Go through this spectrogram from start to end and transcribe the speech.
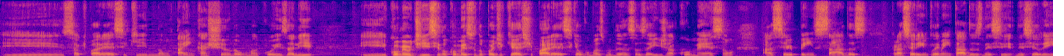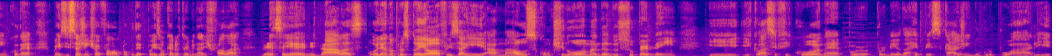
E só que parece que não tá encaixando alguma coisa ali. E como eu disse no começo do podcast, parece que algumas mudanças aí já começam a ser pensadas para serem implementadas nesse, nesse elenco, né? Mas isso a gente vai falar um pouco depois. Eu quero terminar de falar dessa IM Dallas. Olhando para os playoffs aí, a Maus continuou mandando super bem e, e, classificou, né, por, por meio da repescagem do grupo A ali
